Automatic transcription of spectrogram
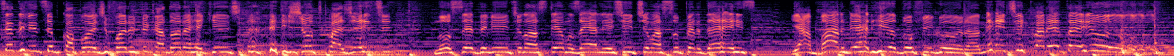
120 sempre com apoio de panificadora Requinte também junto com a gente. No 120 nós temos a legítima Super 10 e a barbearia do Figura. Mente 41.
